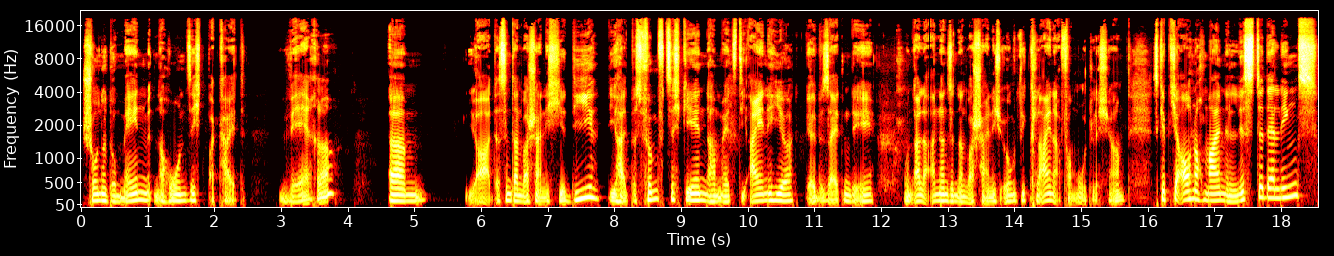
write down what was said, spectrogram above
schon eine Domain mit einer hohen Sichtbarkeit wäre. Ähm, ja, das sind dann wahrscheinlich hier die, die halt bis 50 gehen. Da haben wir jetzt die eine hier, gelbe Seiten.de. Und alle anderen sind dann wahrscheinlich irgendwie kleiner, vermutlich. Ja. Es gibt hier auch noch mal eine Liste der Links.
